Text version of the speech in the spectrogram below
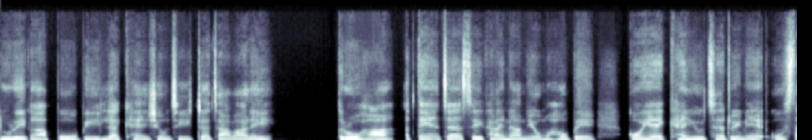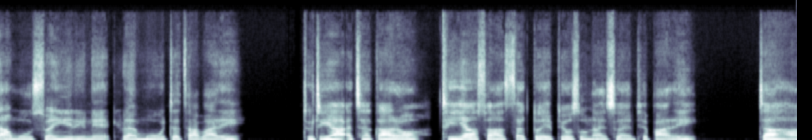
လူတွေကပိုပြီးလက်ခံယုံကြည်တတ်ကြပါတယ်။သူတို့ဟာအတင်းအကျပ်စေခိုင်းတာမျိုးမဟုတ်ဘဲကိုယ့်ရဲ့ခံယူချက်တွေနဲ့ဥဆောင်မှုစွမ်းရည်တွေနဲ့လွှမ်းမိုးတတ်ကြပါတယ်။ဒုတိယအချက်ကတော့ထိရောက်စွာဆက်သွယ်ပြောဆိုနိုင်စွမ်းဖြစ်ပါတယ်။ ဒါဟာ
